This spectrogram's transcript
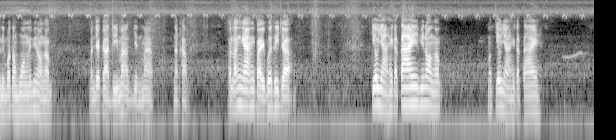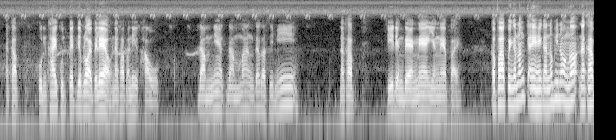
นี่บ่ต้องห่วงเลยพี่น้องครับ บรรยากาศดีมากเย็นมากนะครับกำลังยางไปเพื่อที่จะ เกี่ยวหญ้าให้กระต่ายพี่น้องครับมาเกี่ยวหญ้าให้กระต่ายนะครับขุนไข่ขุนเป็ดเรียบร้อยไปแล้วนะครับ อันนี้เขาดำแยกดำมั่งแต่ก็สีมีนะครับ สีแดงๆแน่อยังแน่ไปก็ฝากเป็นกำลังใจให้กันเนาะพี่น้องเนาะนะครับ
